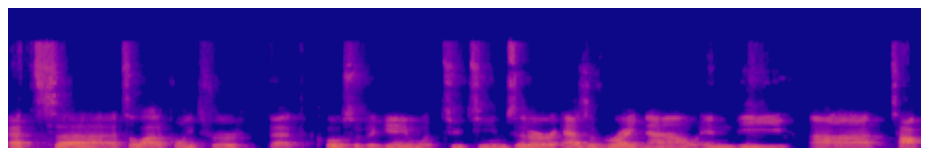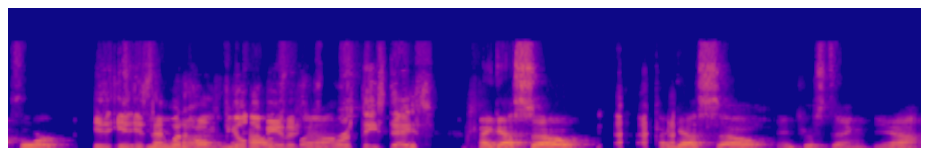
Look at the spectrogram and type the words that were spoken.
That's uh that's a lot of points for that close of a game with two teams that are as of right now in the uh top four. Is, is that what home field advantage playoffs. is worth these days? I guess so. I guess so. Interesting. Yeah.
